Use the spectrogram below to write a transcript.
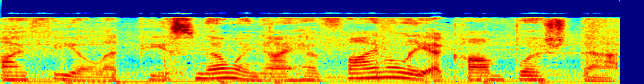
I feel at peace knowing I have finally accomplished that,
